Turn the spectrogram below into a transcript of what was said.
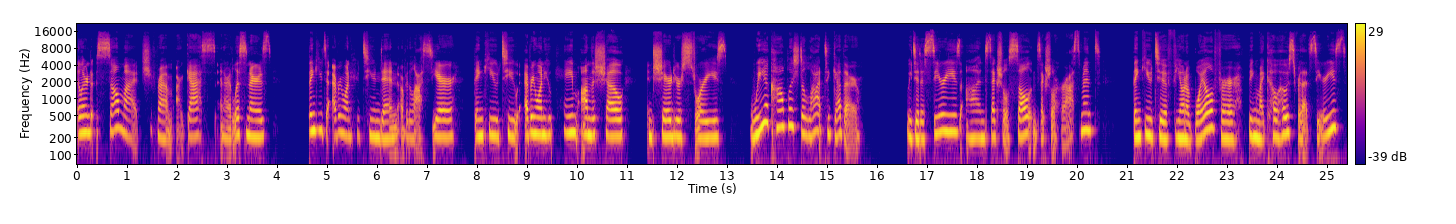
I learned so much from our guests and our listeners. Thank you to everyone who tuned in over the last year. Thank you to everyone who came on the show and shared your stories. We accomplished a lot together. We did a series on sexual assault and sexual harassment. Thank you to Fiona Boyle for being my co host for that series.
